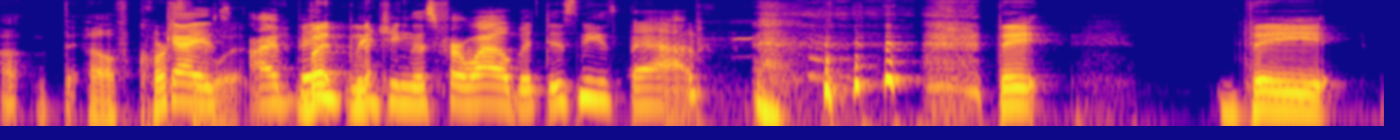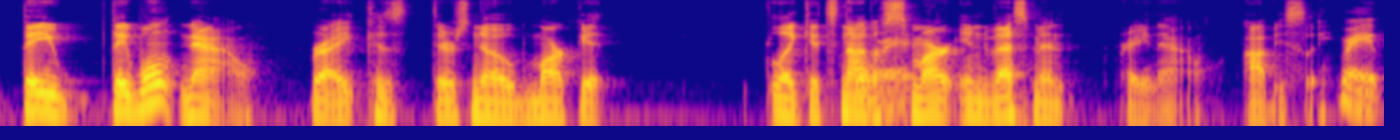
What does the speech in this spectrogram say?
Uh, of course, they Guys. I've been But n- preaching this for a while, but Disney's bad. they they they they won't now, right? Because there's no market. Like it's not For a it. smart investment right now, obviously. Right.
